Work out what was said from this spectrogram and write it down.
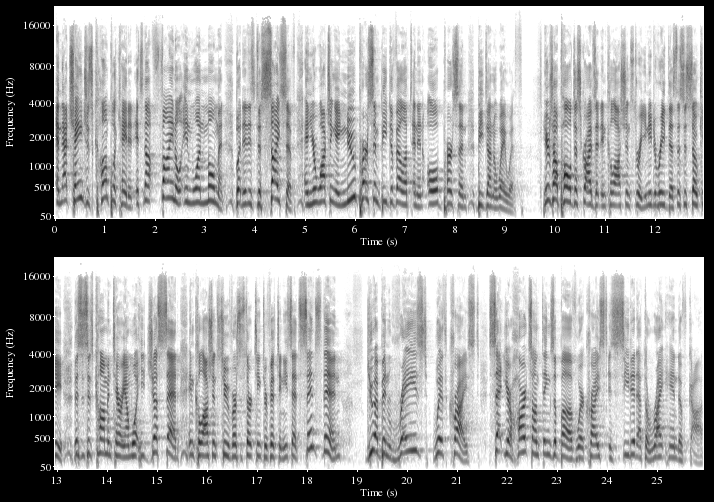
And that change is complicated. It's not final in one moment, but it is decisive. And you're watching a new person be developed and an old person be done away with. Here's how Paul describes it in Colossians 3. You need to read this. This is so key. This is his commentary on what he just said in Colossians 2, verses 13 through 15. He said, Since then, you have been raised with Christ. Set your hearts on things above, where Christ is seated at the right hand of God.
